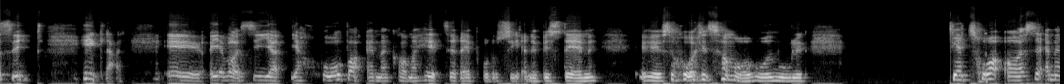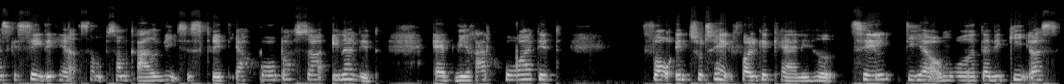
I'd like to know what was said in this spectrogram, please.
set. Helt klart. Øh, og jeg vil også sige, at jeg, jeg håber, at man kommer hen til reproducerende bestande øh, så hurtigt som overhovedet muligt. Jeg tror også, at man skal se det her som, som gradvise skridt. Jeg håber så inderligt, at vi ret hurtigt får en total folkekærlighed til de her områder, der vil give os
